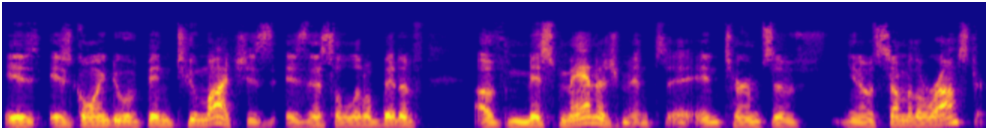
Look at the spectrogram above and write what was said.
is is going to have been too much. Is is this a little bit of of mismanagement in terms of you know some of the roster?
